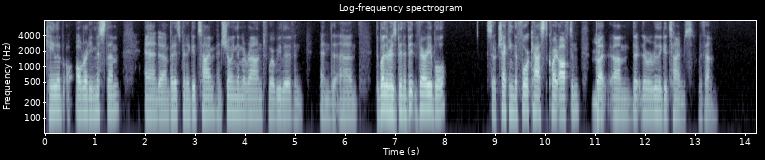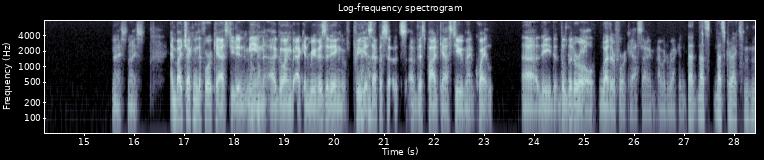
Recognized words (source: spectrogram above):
Caleb already missed them, and um, but it's been a good time and showing them around where we live and and um, the weather has been a bit variable, so checking the forecast quite often. Mhm. But um, there there were really good times with them. Nice, nice. And by checking the forecast, you didn't mean uh, going back and revisiting previous episodes of this podcast. You meant quite uh, the, the the literal weather forecast. I I would reckon. That that's that's correct. Mm-hmm.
